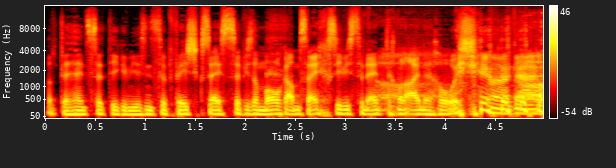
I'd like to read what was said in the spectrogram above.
Und dann haben sie dort irgendwie, sind sie dort festgesessen bis am Morgen um 6 Uhr, bis dann endlich mal einer gekommen ist. Ah, geil.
